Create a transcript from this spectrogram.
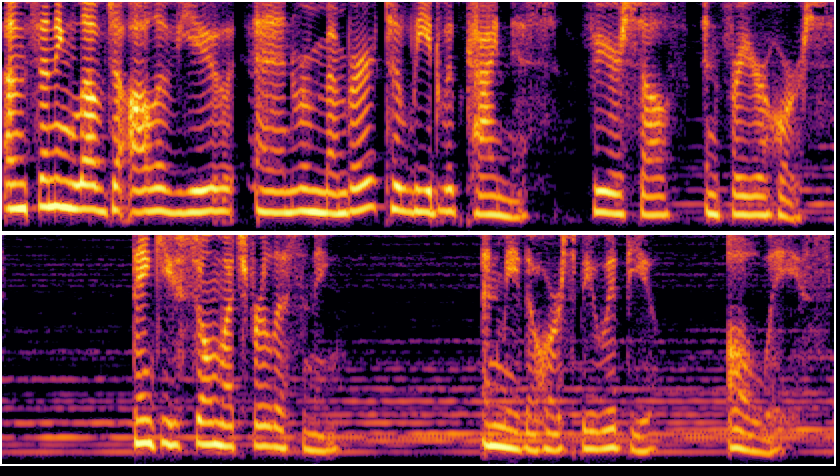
I'm sending love to all of you, and remember to lead with kindness for yourself and for your horse. Thank you so much for listening, and may the horse be with you always.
